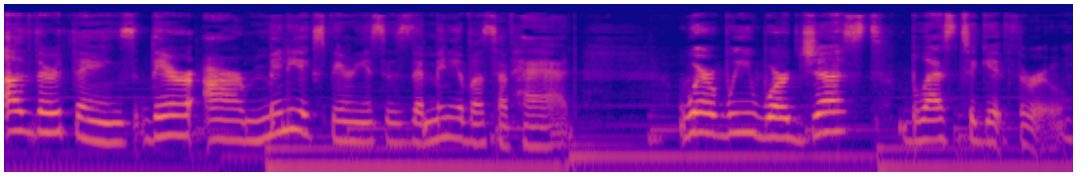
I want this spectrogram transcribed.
other things. There are many experiences that many of us have had where we were just blessed to get through.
